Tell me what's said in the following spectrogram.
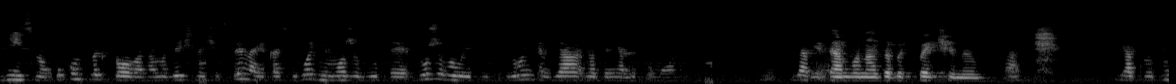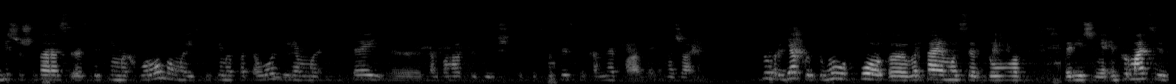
дійсно укомплектована медична частина, яка сьогодні може бути дуже великим підґрунтям для надання допомоги. Дякую. І там вона забезпечена. Дякую. Тим більше, що зараз е, з такими хворобами і з такими патологіями дітей е, набагато більше. Тобто статистика не падає, на жаль. Добре, дякую. Тому повертаємося до рішення інформацію.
